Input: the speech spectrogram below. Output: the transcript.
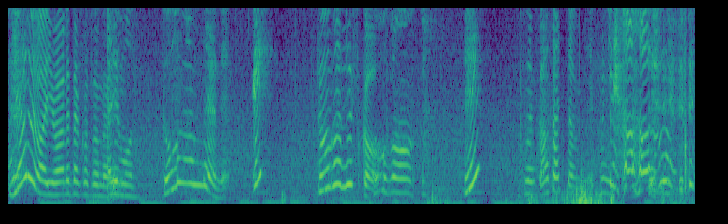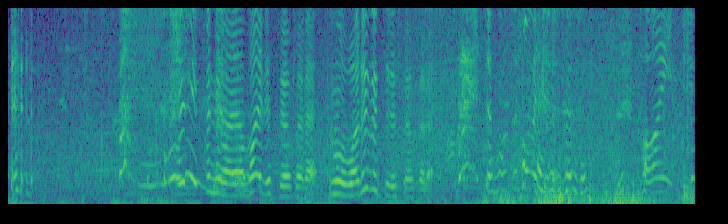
ギャルは言われたことない。あでも童顔だよね。童顔ですか？童顔。え？なんか赤ちゃんみたいふにフリップにはやばいですよそれ。もう悪口ですよそれ。じゃあ本当に褒めて。る可愛いっていう。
